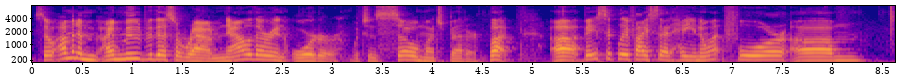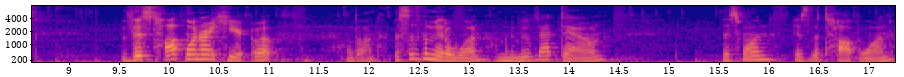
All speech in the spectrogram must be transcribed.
So I'm gonna I moved this around. Now they're in order, which is so much better. But uh, basically, if I said, hey, you know what, for um, this top one right here, oh, hold on, this is the middle one. I'm gonna move that down. This one is the top one.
